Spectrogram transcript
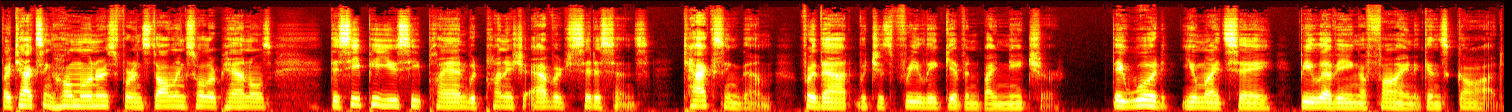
By taxing homeowners for installing solar panels, the CPUC plan would punish average citizens, taxing them for that which is freely given by nature. They would, you might say, be levying a fine against God.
